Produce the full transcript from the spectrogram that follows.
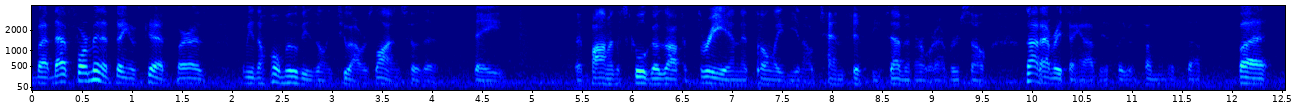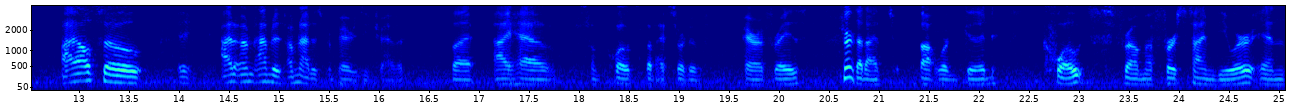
But that four minute thing is good. Whereas, I mean, the whole movie is only two hours long, so that they the bomb of the school goes off at three, and it's only you know ten fifty seven or whatever. So not everything, obviously, but some of the stuff. But I also, I don't, I'm, I'm not as prepared as you, Travis. But I have some quotes that I sort of paraphrased Sure. that I thought were good quotes from a first time viewer, and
